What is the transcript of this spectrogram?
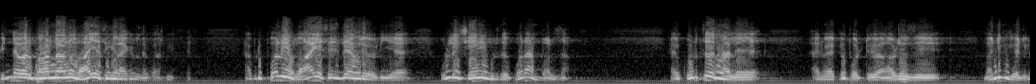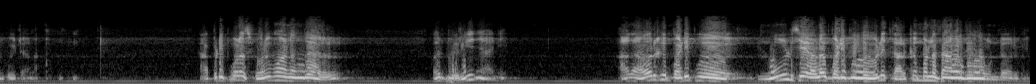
பின்ன அவர் பாடினாலும் வாய் செய்கிறாங்கல்ல பாருங்க. அப்படி போல வாயை செஞ்சதே அவரே உடைய உள்ள செய்தி கொடுத்த போற அம்பாள் தான் அது கொடுத்ததுனால அவர் வைக்கப்பட்டு அழுது மன்னிப்பு கேட்டுக்கு போயிட்டானா அப்படி போல சுரமானந்தர் அவர் பெரிய ஞானி. அது அவருக்கு படிப்பு நூல் செய்கிற அளவுக்கு படிப்பு இல்லை விட தர்க்கம் பண்ண சாமர்த்தியம் உண்டு அவருக்கு.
